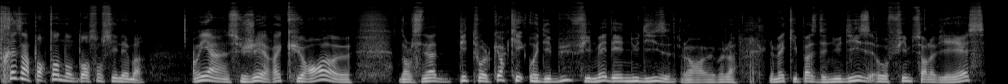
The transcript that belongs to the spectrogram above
très importants dans, son cinéma. Oui, un sujet récurrent euh, dans le cinéma de Pete Walker qui, au début, filmait des nudies. Alors voilà, le mec qui passe des nudies au film sur la vieillesse,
